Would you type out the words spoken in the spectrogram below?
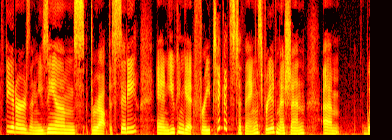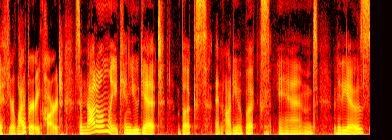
theaters and museums throughout the city, and you can get free tickets to things, free admission. Um, with your library card. So not only can you get books and audiobooks and videos,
